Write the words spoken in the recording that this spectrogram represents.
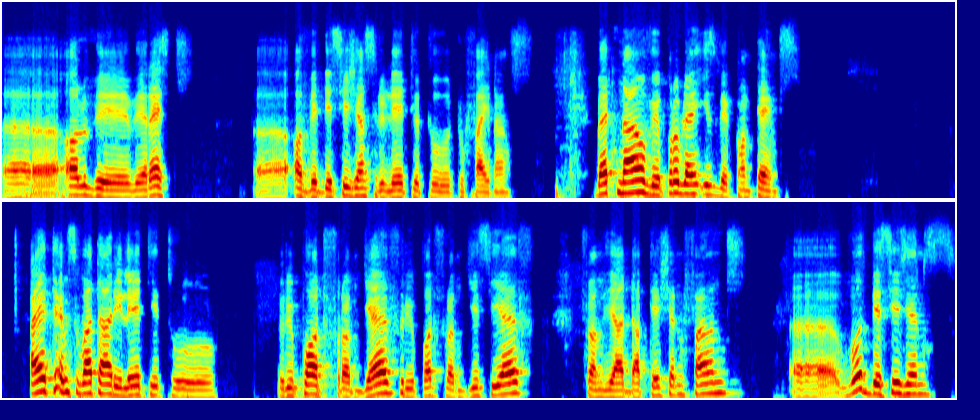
uh, all the, the rest of the decisions related to, to finance. But now the problem is the contents. Items that are related to report from GEF, report from GCF, from the adaptation funds, uh, those decisions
